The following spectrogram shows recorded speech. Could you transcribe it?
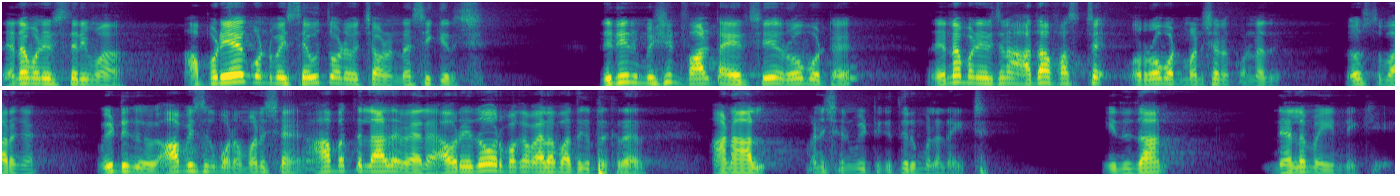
என்ன பண்ணிருச்சு தெரியுமா? அப்படியே கொண்டு போய் செவுத்தோட வச்சு அவனை நசிக்கிருச்சு. திடீர்னு மிஷின் ஃபால்ட் ஆயிடுச்சு ரோபோட்டு. என்ன பண்ணிருச்சுன்னா அதான் ஃபஸ்ட்டு ஒரு ரோபோட் மனுஷனை கொன்னது. யோசித்து பாருங்க. வீட்டுக்கு ஆஃபீஸுக்கு போன மனுஷன் ஆபத்து இல்லாத வேலை. அவர் ஏதோ ஒரு பக்கம் வேலை பார்த்துக்கிட்டு இருக்கிறார். ஆனால் மனுஷன் வீட்டுக்கு திரும்பலை நைட்டு இதுதான் நிலைமை இன்னைக்கு.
